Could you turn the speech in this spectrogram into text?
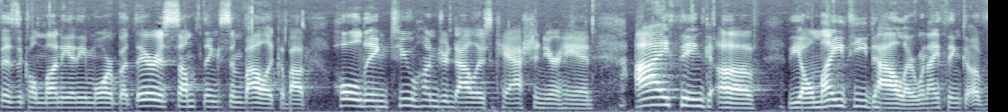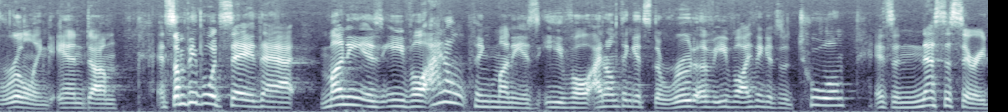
physical money anymore, but there is something symbolic about holding $200 cash in your hand. I think of the almighty dollar when I think of ruling. And um, and some people would say that money is evil. I don't think money is evil. I don't think it's the root of evil. I think it's a tool, it's a necessary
